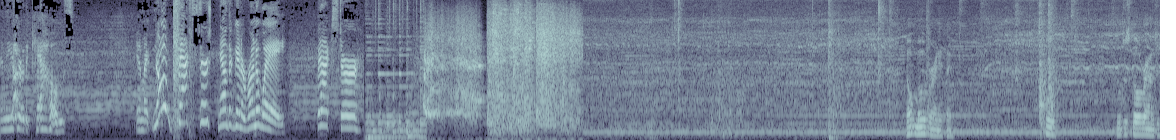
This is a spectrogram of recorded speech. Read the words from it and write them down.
and these are the cows. In my no, Baxter! Now they're gonna run away. Baxter. Don't move or anything. Cool. We'll just go around you.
